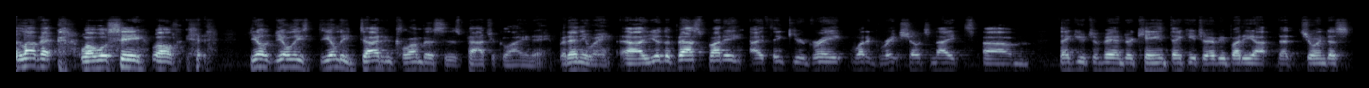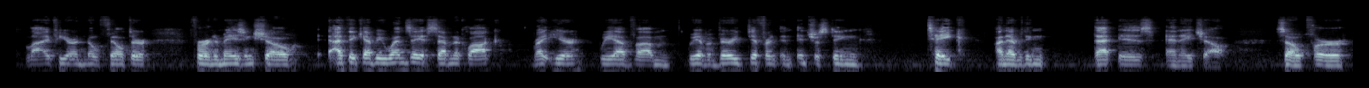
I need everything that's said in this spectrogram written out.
love it. Well, we'll see. Well, the, the only the only dud in Columbus is Patrick Laine. But anyway, uh, you're the best, buddy. I think you're great. What a great show tonight. Um, thank you to Evander Kane. Thank you to everybody uh, that joined us live here on No Filter for an amazing show. I think every Wednesday at seven o'clock, right here, we have um, we have a very different and interesting take on everything that is NHL. So for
